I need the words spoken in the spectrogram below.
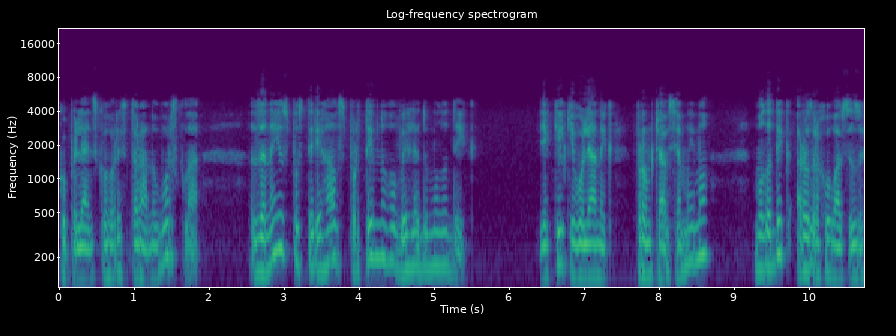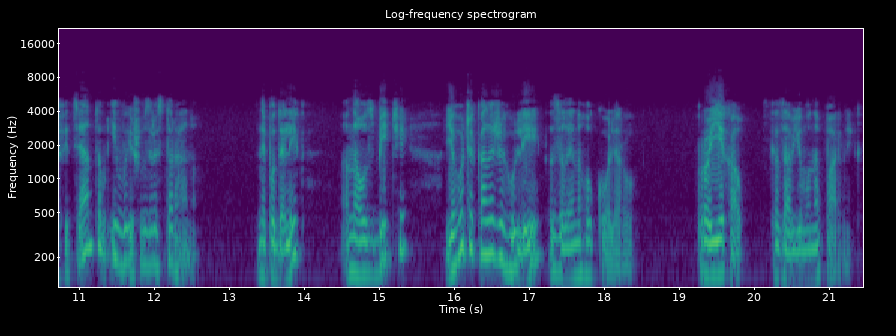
копелянського ресторану Ворскла за нею спостерігав спортивного вигляду молодик. Як тільки воляник промчався мимо, молодик розрахувався з офіціантом і вийшов з ресторану. Неподалік, на узбіччі, його чекали Жигулі зеленого кольору. Проїхав, сказав йому напарник.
